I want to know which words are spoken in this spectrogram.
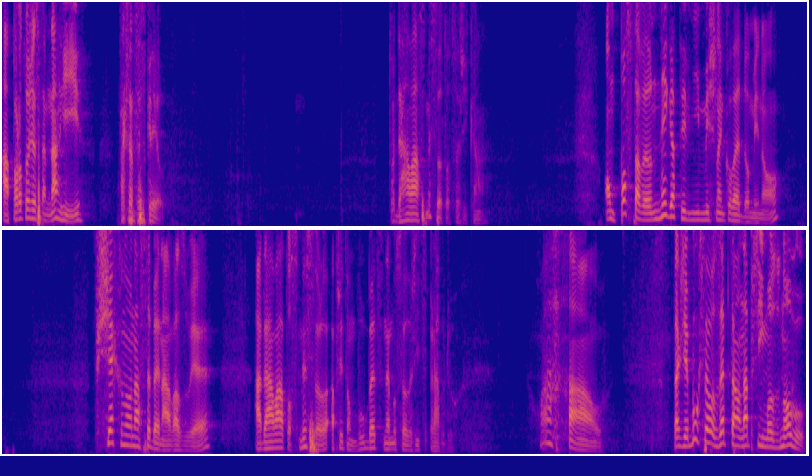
A protože jsem nahý, tak jsem se skryl. To dává smysl, to, co říká. On postavil negativní myšlenkové domino, všechno na sebe navazuje a dává to smysl a přitom vůbec nemusel říct pravdu. Wow. Takže Bůh se ho zeptal napřímo znovu,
